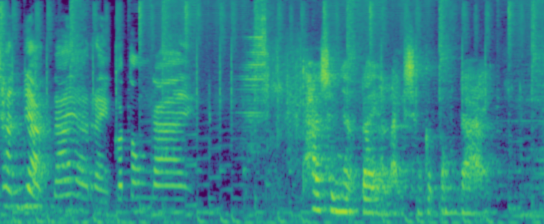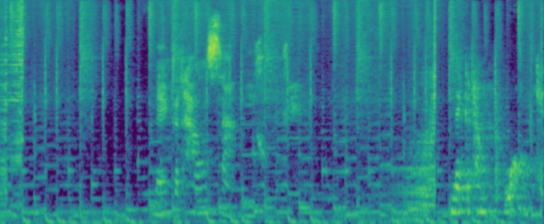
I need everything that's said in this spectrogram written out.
ฉันอยากได้อะไรก็ต้องได้ ถ้าฉันอยากได้อะไรฉันก็ต้องได้ แม้กระทั่งสามีของแกในกระทั่งผัวของแก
